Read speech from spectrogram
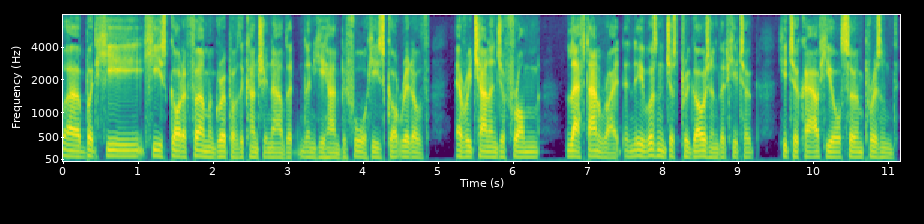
uh, but he he's got a firmer grip of the country now that, than he had before. He's got rid of every challenger from left and right, and it wasn't just Prigozhin that he took he took out. He also imprisoned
